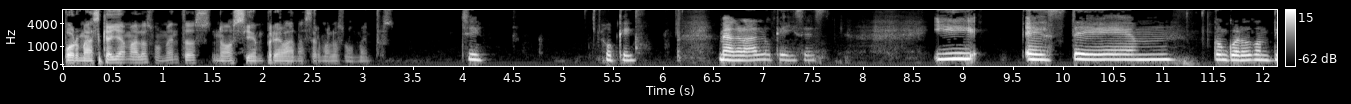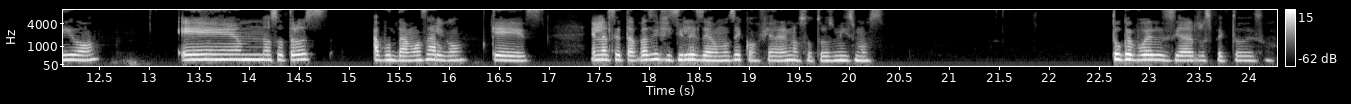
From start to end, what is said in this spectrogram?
por más que haya malos momentos, no siempre van a ser malos momentos. Sí. Ok. Me agrada lo que dices. Y este, mm, concuerdo contigo. Em, nosotros apuntamos algo que es, en las etapas difíciles debemos de confiar en nosotros mismos. ¿Tú qué puedes decir al respecto de eso?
